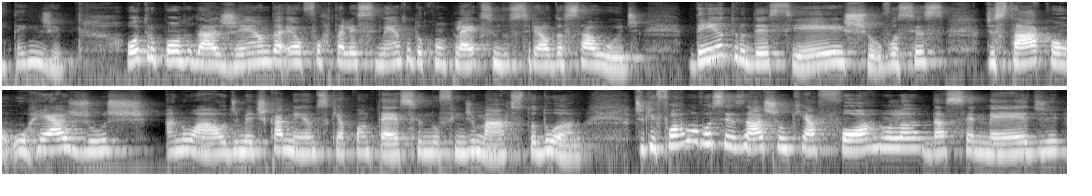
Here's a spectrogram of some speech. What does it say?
Entendi. Outro ponto da agenda é o fortalecimento do complexo industrial da saúde. Dentro desse eixo, vocês destacam o reajuste anual de medicamentos que acontece no fim de março todo ano. De que forma vocês acham que a fórmula da CEMED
